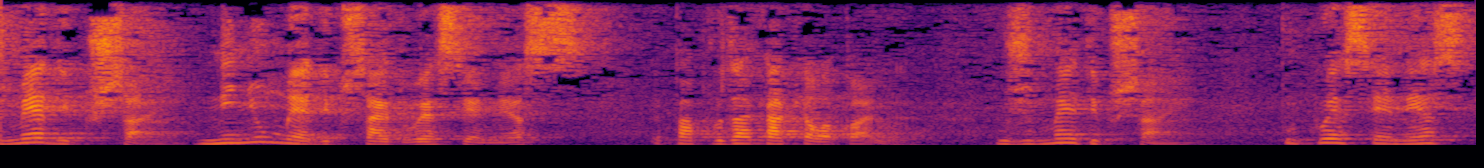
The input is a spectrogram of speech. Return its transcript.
médicos saem. Nenhum médico sai do SNS para por dar cá aquela palha. Os médicos saem porque o SNS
